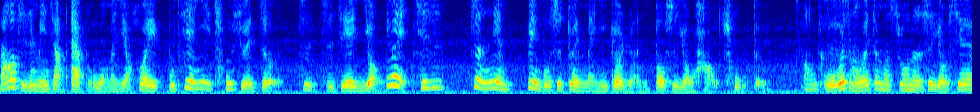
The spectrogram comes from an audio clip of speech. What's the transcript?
然后其实冥想 App 我们也会不建议初学者是直接用，因为其实。正念并不是对每一个人都是有好处的。我为什么会这么说呢？是有些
